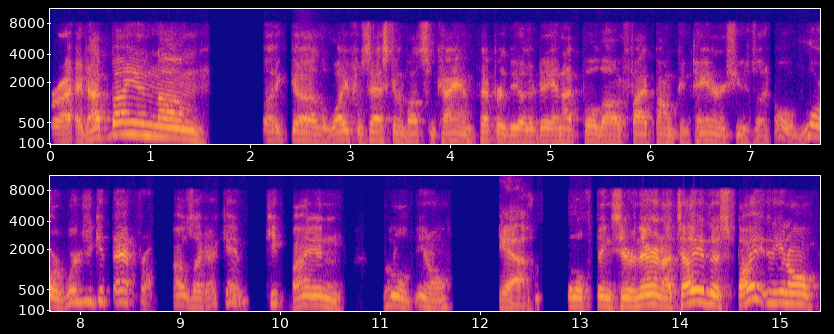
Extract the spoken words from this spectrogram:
Right. I'm buying, um like uh the wife was asking about some cayenne pepper the other day and I pulled out a five pound container and she was like, Oh Lord, where'd you get that from? I was like, I can't keep buying little, you know, Yeah. little things here and there. And I tell you the spice, you know,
